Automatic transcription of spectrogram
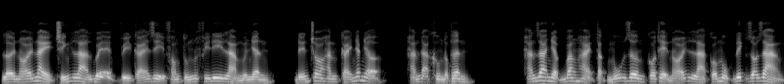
Lời nói này chính là bệ vì cái gì phong túng phi đi làm nguyên nhân, đến cho hắn cái nhắc nhở, hắn đã không độc thân. Hắn gia nhập băng hải tặc mũ dơm có thể nói là có mục đích rõ ràng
